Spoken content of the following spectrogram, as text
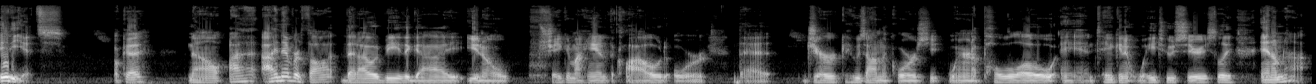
idiots. Okay? Now, I, I never thought that I would be the guy, you know, shaking my hand at the cloud or that jerk who's on the course wearing a polo and taking it way too seriously. And I'm not.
